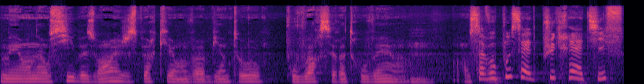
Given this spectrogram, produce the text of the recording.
mais on a aussi besoin, j'espère qu'on va bientôt pouvoir se retrouver. Euh, mmh. Ça vous pousse à être plus créatif,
